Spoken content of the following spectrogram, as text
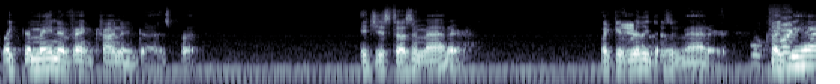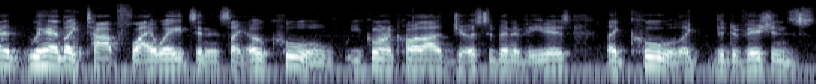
Like the main event kind of does, but it just doesn't matter. Like it Yeah. really doesn't matter. Well, 'cause, Like we had we had like top flyweights, and it's like, oh, cool. You want to call out Joseph Benavidez? Like, cool. Like the division's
